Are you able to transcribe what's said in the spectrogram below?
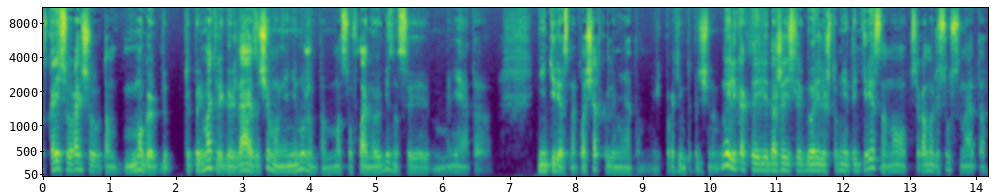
скорее всего, раньше там много предпринимателей говорили, а зачем он мне не нужен, там у нас офлайновый бизнес, и мне это неинтересная площадка для меня там, или по каким-то причинам. Ну, или как-то, или даже если говорили, что мне это интересно, но все равно ресурсы на это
